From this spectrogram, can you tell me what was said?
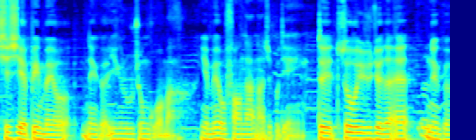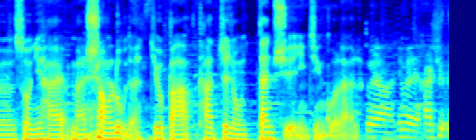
其实也并没有那个引入中国嘛，也没有放娜娜这部电影。对，所以我就觉得，哎，那个索尼还蛮上路的，就把它这种单曲也引进过来了。对啊，因为还是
